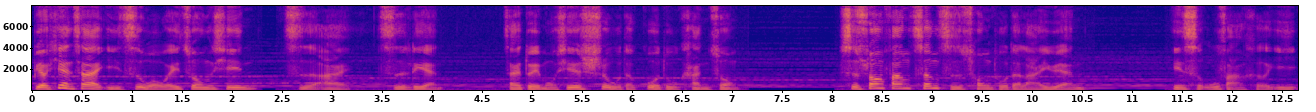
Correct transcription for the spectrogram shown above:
表现在以自我为中心、自爱、自恋，在对某些事物的过度看重，是双方争执冲突的来源，因此无法合一。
